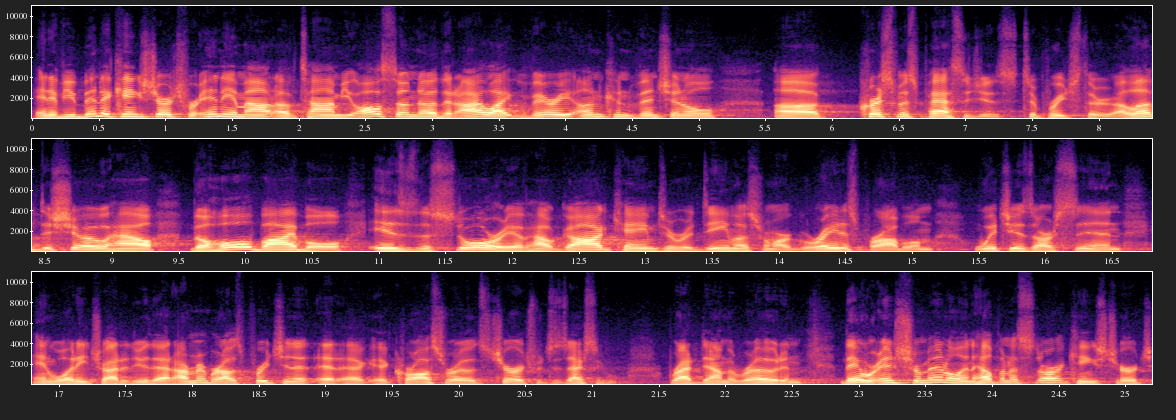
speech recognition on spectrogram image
And if you've been to King's Church for any amount of time, you also know that I like very unconventional uh, Christmas passages to preach through. I love to show how the whole Bible is the story of how God came to redeem us from our greatest problem, which is our sin, and what He tried to do that. I remember I was preaching at, at, at Crossroads Church, which is actually right down the road, and they were instrumental in helping us start King's Church.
